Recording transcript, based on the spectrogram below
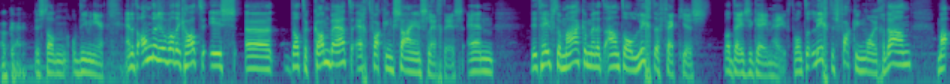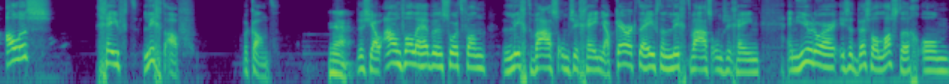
Oké. Dus dan op die manier. En het andere wat ik had is eh, dat de combat echt fucking saai en slecht is. En dit heeft te maken met het aantal lichteffectjes wat deze game heeft. Want het licht is fucking mooi gedaan, maar alles geeft licht af. Bekend. Ja. Dus jouw aanvallen hebben een soort van lichtwaas om zich heen. Jouw character heeft een lichtwaas om zich heen. En hierdoor is het best wel lastig om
